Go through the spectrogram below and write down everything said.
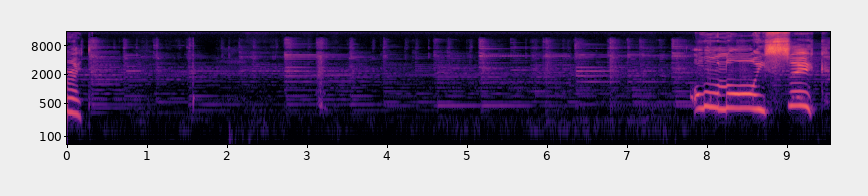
Right. Oh no, he's sick!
